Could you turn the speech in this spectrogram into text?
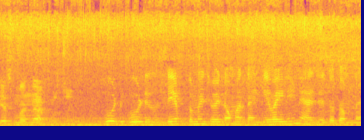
ગેસમાં ના પહોંચે. ગુડ ગુડ સ્ટેપ તમે જો એટલે અમારે કાંઈ કહેવાય નહીં ને આજે તો તમને.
